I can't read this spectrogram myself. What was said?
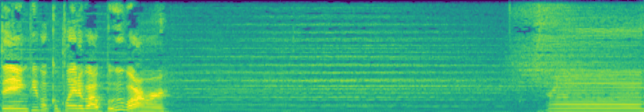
thing. People complain about boob armor. Uh...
